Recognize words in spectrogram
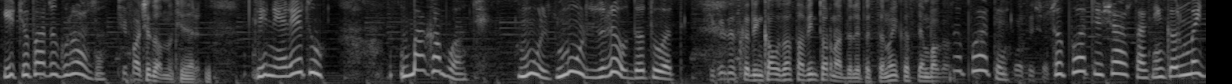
e ceva de groază. Ce face doamnă tineret? Tineretul? Bagaboanți. Mult, mult rău de tot. Și credeți că din cauza asta vin tornadele peste noi, că suntem bagați? Se poate. poate și Se poate și asta, fiindcă nu mai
